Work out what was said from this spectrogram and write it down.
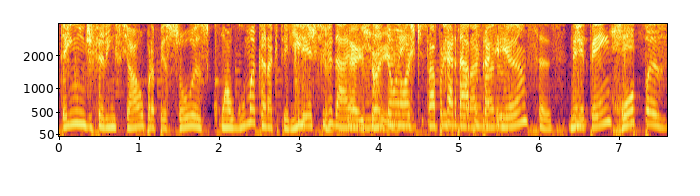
tem um diferencial para pessoas com alguma característica. Criatividade. É isso aí. Então eu acho que dá para cardápio para crianças, de repente. roupas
